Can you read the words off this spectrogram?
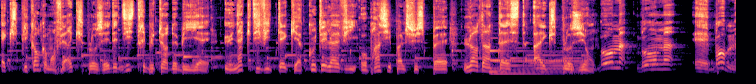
expliquant comment faire exploser des distributeurs de billets, une activité qui a coûté la vie au principal suspect lors d'un test à explosion. Boum, boum et boum.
